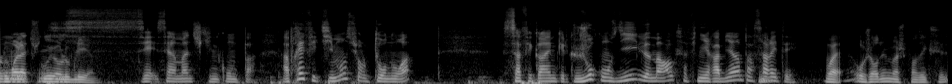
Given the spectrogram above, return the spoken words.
pour moi, la. Oui, Tunisie, on l'oublie. c'est un match qui ne compte pas. Après, effectivement, sur le tournoi, ça fait quand même quelques jours qu'on se dit le Maroc, ça finira bien Mm. par s'arrêter. ouais, aujourd'hui, moi, je pensais que c'est-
